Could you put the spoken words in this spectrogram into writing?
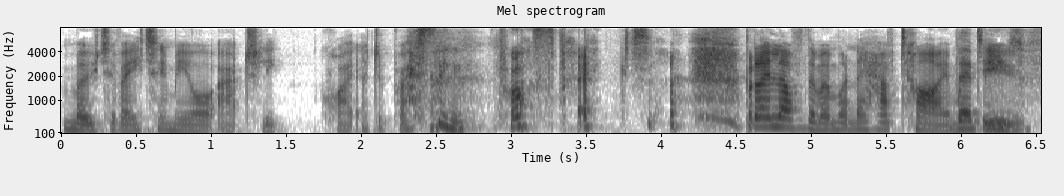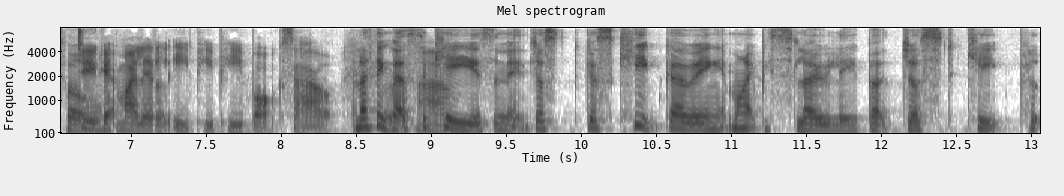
motivating me or actually quite a depressing prospect. but I love them and when I have time I They're do beautiful. do get my little EPP box out. And I think that's the Um, key, isn't it? Just just keep going. It might be slowly, but just keep pl-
